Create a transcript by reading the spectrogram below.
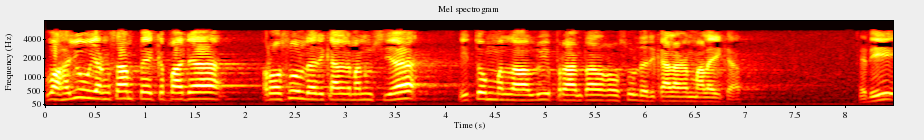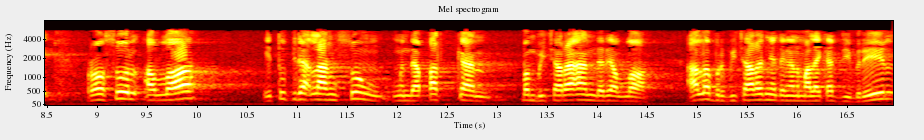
wahyu yang sampai kepada Rasul dari kalangan manusia itu melalui perantara Rasul dari kalangan malaikat. Jadi Rasul Allah itu tidak langsung mendapatkan pembicaraan dari Allah. Allah berbicaranya dengan malaikat Jibril,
